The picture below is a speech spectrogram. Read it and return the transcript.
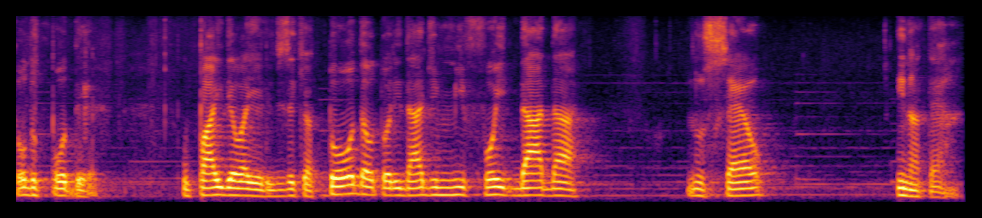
todo o poder. O Pai deu a ele, diz aqui, ó, toda autoridade me foi dada no céu e na terra.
